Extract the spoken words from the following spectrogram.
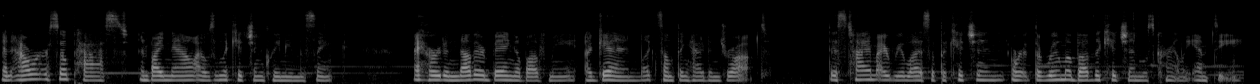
An hour or so passed, and by now I was in the kitchen cleaning the sink. I heard another bang above me, again, like something had been dropped. This time I realized that the kitchen, or the room above the kitchen, was currently empty.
